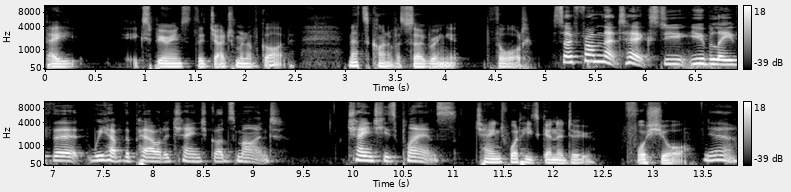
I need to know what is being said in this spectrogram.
they experienced the judgment of god. And that's kind of a sobering thought. So from that text you, you believe that we have the power to change god's mind change his plans? Change what he's going to do for sure. Yeah.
